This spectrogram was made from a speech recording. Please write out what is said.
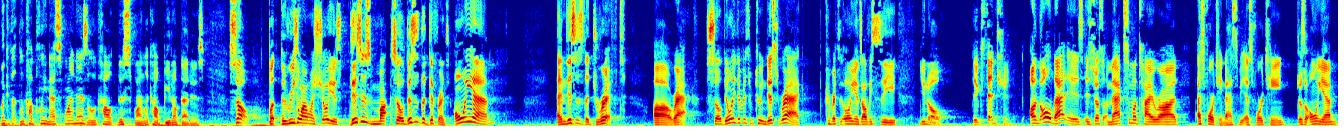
Look at that. Look how clean that spline is. look how this spline. Look how beat up that is. So, but the reason why I want to show you is this is my. So this is the difference. OEM and this is the drift uh, rack. So the only difference between this rack compared to the OEM is obviously, you know, the extension. And all that is, is just a Maxima tie rod, S14. That has to be S14. Just an OEM.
